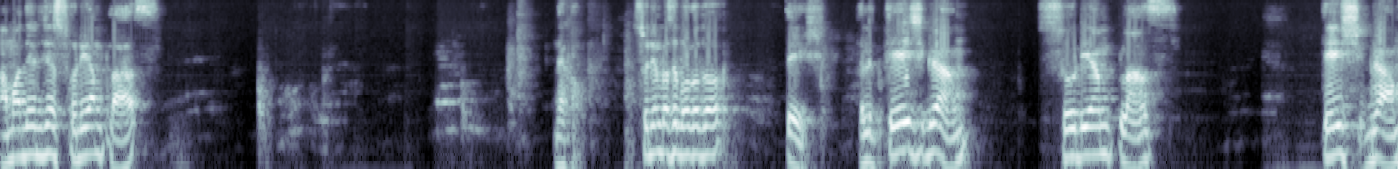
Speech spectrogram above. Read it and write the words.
আমাদের যে সোডিয়াম প্লাস, দেখো, সোডিয়াম প্লাসের ভর কত? তেইশ। তাহলে তেইশ গ্রাম সোডিয়াম প্লাস তেইশ গ্রাম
